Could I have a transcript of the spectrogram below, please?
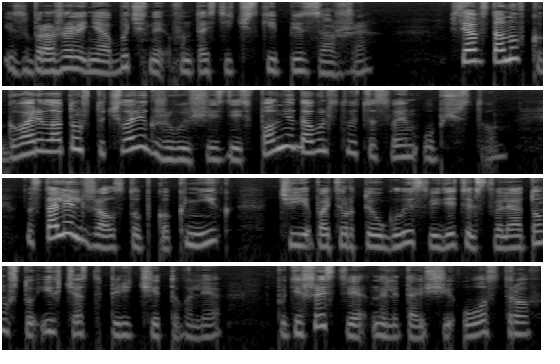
изображали необычные фантастические пейзажи. Вся обстановка говорила о том, что человек, живущий здесь, вполне довольствуется своим обществом. На столе лежала стопка книг, чьи потертые углы свидетельствовали о том, что их часто перечитывали. «Путешествие на летающий остров»,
